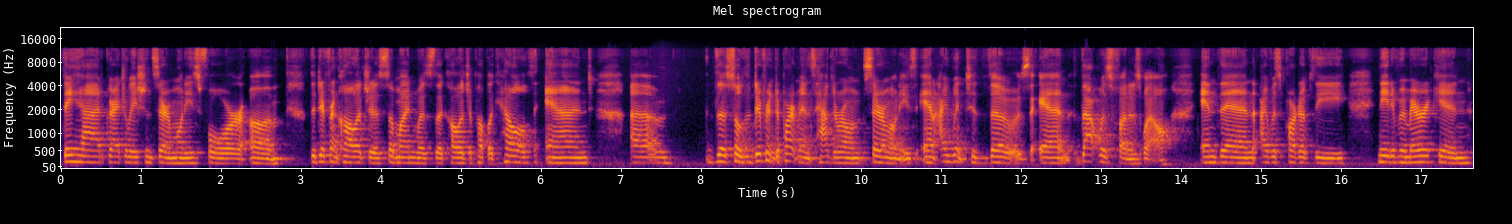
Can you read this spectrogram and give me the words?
they had graduation ceremonies for um, the different colleges. So mine was the College of Public Health, and um, the so the different departments had their own ceremonies, and I went to those, and that was fun as well. And then I was part of the Native American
